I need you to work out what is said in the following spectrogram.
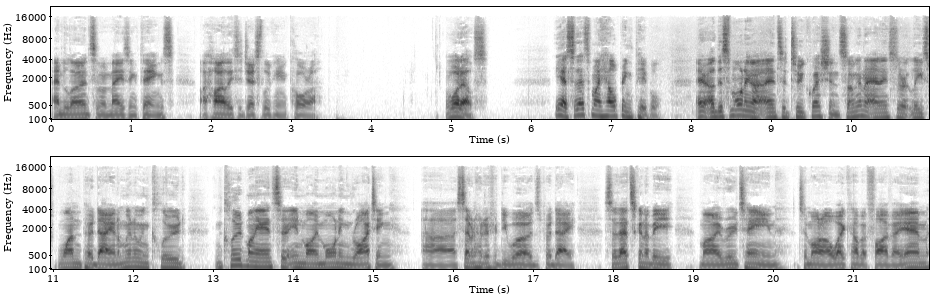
and learn some amazing things i highly suggest looking at quora. What else? Yeah so that's my helping people. Uh, this morning i answered two questions so i'm going to answer at least one per day and i'm going to include include my answer in my morning writing uh, 750 words per day so that's going to be my routine tomorrow. I'll wake up at 5 a.m.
